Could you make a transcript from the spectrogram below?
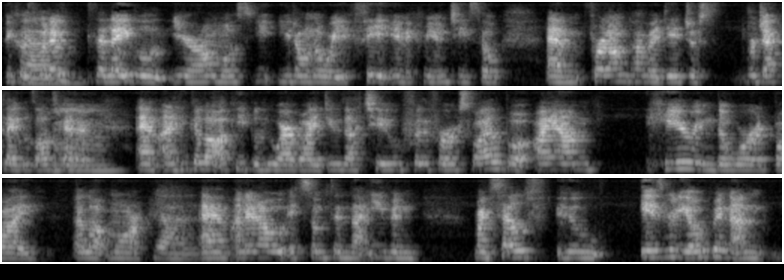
because Yeah. without the label, you're almost you, you don't know where you fit in a community. So um, for a long time, I did just reject labels altogether. Mm. Um, and I think a lot of people who are bi do that too for the first while, but I am hearing the word bi a lot more. Yeah. Um, and I know it's something that even myself, who is really open and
